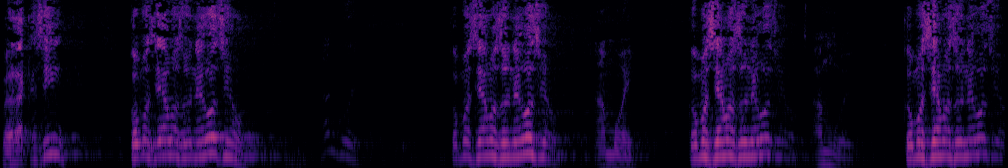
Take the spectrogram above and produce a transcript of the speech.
¿Verdad que sí? ¿Cómo se llama su negocio? ¿Cómo se llama su negocio? Amway. ¿Cómo se llama su negocio? Amway. ¿Cómo se llama su negocio?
